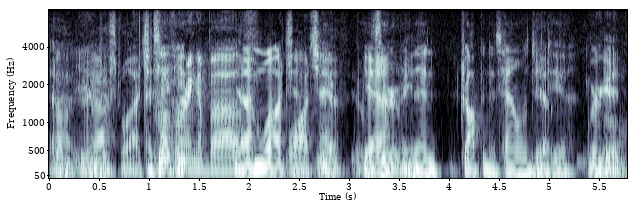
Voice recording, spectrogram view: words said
Yeah, I'm, yeah. I'm just watching. That's it. Hovering above. Yeah, I'm watching. Watching. Yeah, Yeah, observing. and then dropping the talons yeah, into you. we're good.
